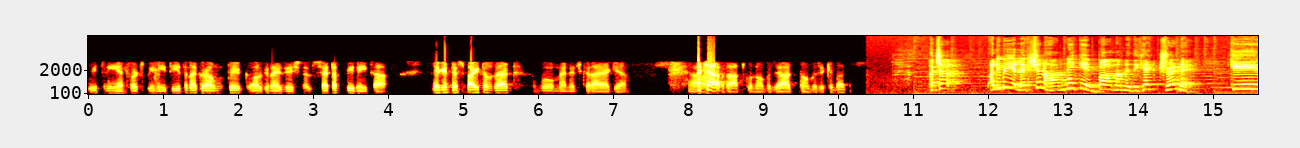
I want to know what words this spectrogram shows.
اتنی ایفرٹس بھی نہیں تھی اتنا گراؤنڈ پہ آرگنائزیشنل سیٹ اپ بھی نہیں تھا۔ لیکن ڈسپائٹ آف دیٹ وہ مینج کرایا گیا۔ اچھا۔ رات کو نو بجے آٹھ نو بجے کے بعد۔ اچھا علی بھائی الیکشن ہارنے کے بعد ہم نے دیکھا ایک ٹرینڈ ہے کہ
